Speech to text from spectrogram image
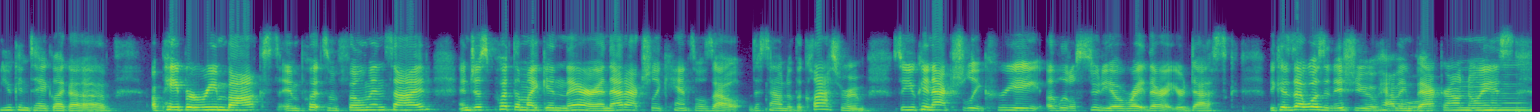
you can take like a a paper ream box and put some foam inside and just put the mic in there and that actually cancels out the sound of the classroom. So you can actually create a little studio right there at your desk because that was an issue of having cool. background noise. Mm-hmm.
